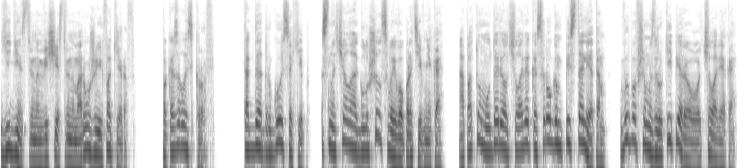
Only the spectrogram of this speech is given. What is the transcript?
единственном вещественном оружии факиров. Показалась кровь. Тогда другой Сахиб сначала оглушил своего противника, а потом ударил человека с рогом пистолетом, выпавшим из руки первого человека.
